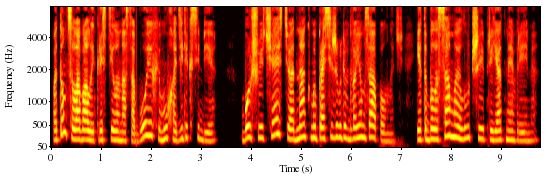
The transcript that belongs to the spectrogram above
потом целовала и крестила нас обоих, и мы уходили к себе. Большую частью, однако, мы просиживали вдвоем за полночь, и это было самое лучшее и приятное время.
